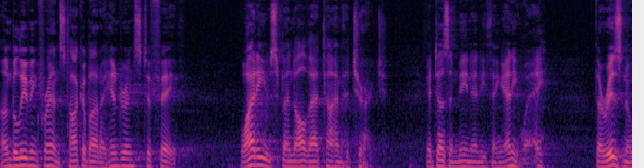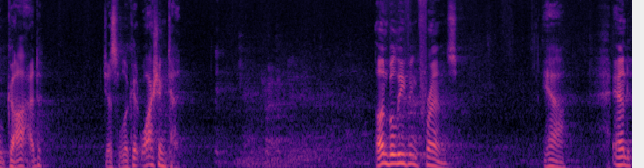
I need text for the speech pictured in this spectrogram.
Unbelieving friends talk about a hindrance to faith. Why do you spend all that time at church? It doesn't mean anything anyway. There is no God. Just look at Washington. Unbelieving friends Yeah. And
